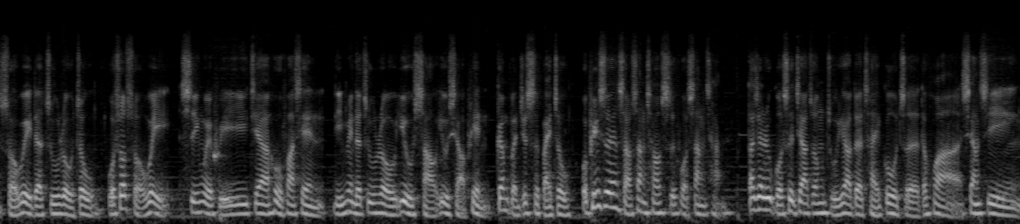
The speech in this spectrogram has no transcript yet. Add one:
所谓的猪肉粥，我说所谓是因为回家后发现里面的猪肉又少又小片，根本就是白粥。我平时很少上超市或商场，大家如果是家中主要的采购者的话，相信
